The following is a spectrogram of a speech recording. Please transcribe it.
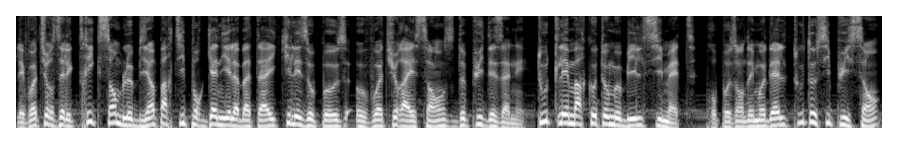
Les voitures électriques semblent bien parties pour gagner la bataille qui les oppose aux voitures à essence depuis des années. Toutes les marques automobiles s'y mettent, proposant des modèles tout aussi puissants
